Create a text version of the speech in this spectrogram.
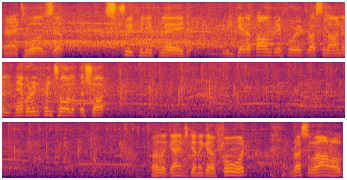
That was uh, streakily played. We'll get a boundary for it, Russell Arnold. Never in control of the shot. Well, the game's going to go forward. Russell Arnold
